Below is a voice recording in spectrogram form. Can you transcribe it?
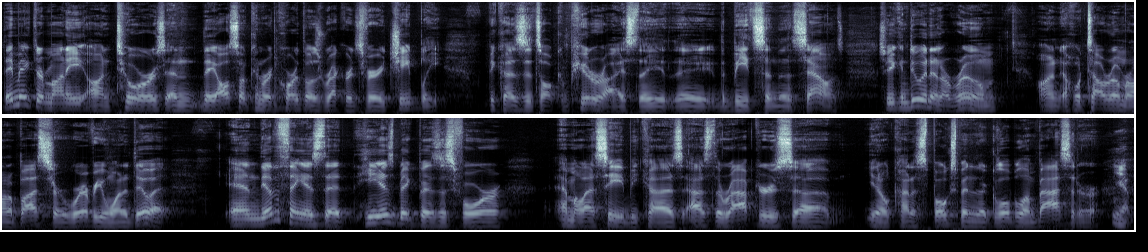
they make their money on tours, and they also can record those records very cheaply because it's all computerized, the, the, the beats and the sounds. So you can do it in a room, on a hotel room or on a bus or wherever you want to do it. And the other thing is that he is big business for MLSE because as the Raptors, uh, you know, kind of spokesman and their global ambassador, Yep.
